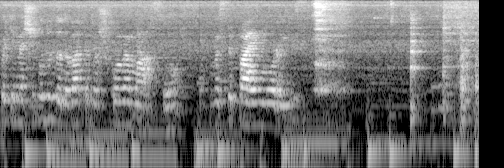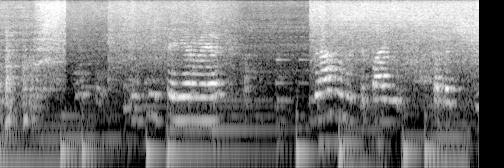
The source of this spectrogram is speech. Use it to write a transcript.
Потім я ще буду додавати вершкове масло. Висипаємо рис. І феєрверк. Зразу висипаю кабачки.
